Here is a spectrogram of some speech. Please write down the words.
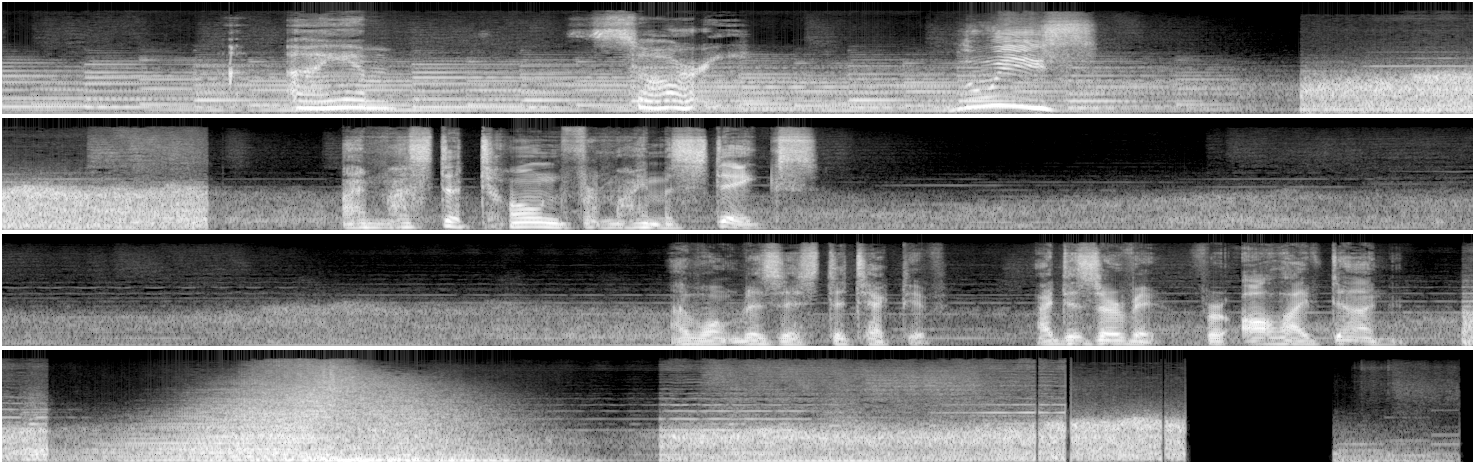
I am sorry. Louise! I must atone for my mistakes. I won't resist, Detective. I deserve it for all I've done.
